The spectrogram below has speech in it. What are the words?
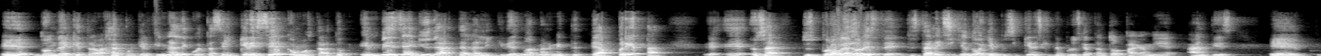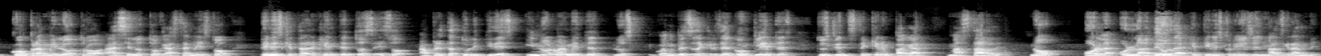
Eh, donde hay que trabajar, porque al final de cuentas el crecer como startup, en vez de ayudarte a la liquidez, normalmente te aprieta. Eh, o sea, tus proveedores te, te, están exigiendo, oye, pues si quieres que te produzca tanto, págame antes, cómprame el otro, haz el otro, gasta en esto, tienes que traer gente. Entonces, eso aprieta tu liquidez y normalmente los, cuando empiezas a crecer con clientes, tus clientes te quieren pagar más tarde, ¿no? O la, o la deuda que tienes con ellos es más grande.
